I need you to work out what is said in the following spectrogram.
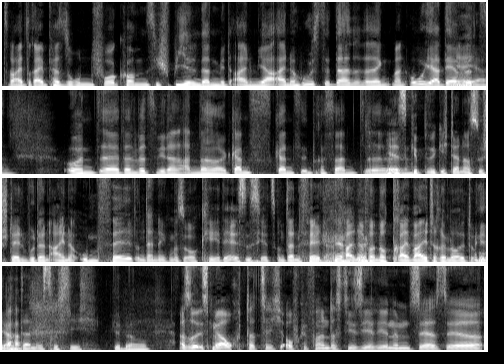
zwei, drei Personen vorkommen, sie spielen dann mit einem, ja, einer hustet dann und dann denkt man, oh ja, der Ja, wird's. ja. Und äh, dann wird es wieder ein anderer. Ganz, ganz interessant. Äh, Ja, es gibt wirklich dann auch so Stellen, wo dann einer umfällt und dann denkt man so, okay, der ist es jetzt. Und dann fällt, fallen einfach noch drei weitere Leute um Ja. und dann ist richtig. Genau. Also ist mir auch tatsächlich aufgefallen, dass die Serie einem sehr, sehr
